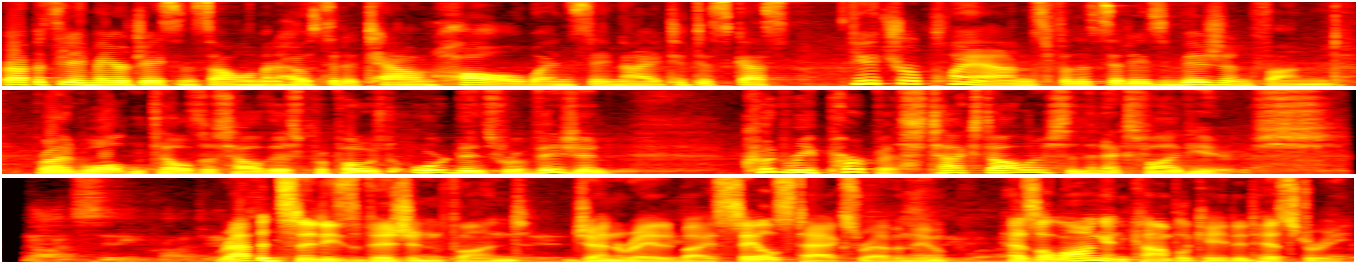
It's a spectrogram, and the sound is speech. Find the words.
Rapid City Mayor Jason Salamun hosted a town hall Wednesday night to discuss future plans for the city's Vision Fund. Brad Walton tells us how this proposed ordinance revision could repurpose tax dollars in the next five years. Rapid City's Vision Fund, generated by sales tax revenue, has a long and complicated history.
